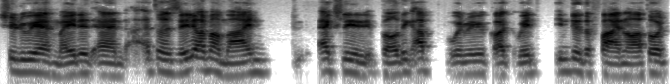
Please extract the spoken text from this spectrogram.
Should we have made it? And it was really on my mind actually building up when we got went into the final. I thought,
